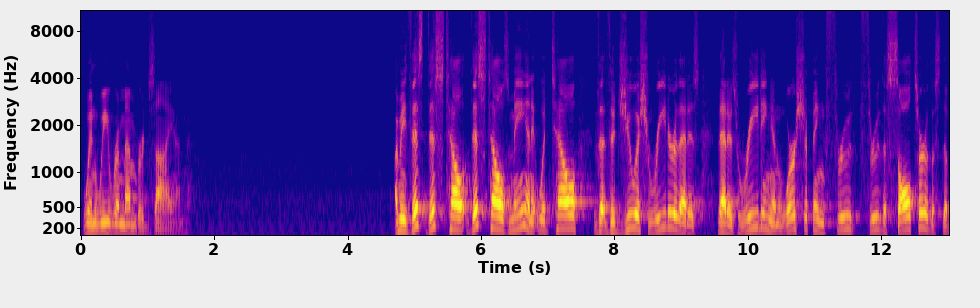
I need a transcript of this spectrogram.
when we remembered Zion. I mean, this, this, tell, this tells me, and it would tell the, the Jewish reader that is, that is reading and worshiping through, through the Psalter, the,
